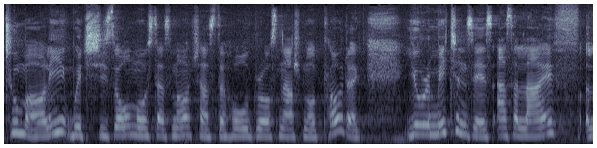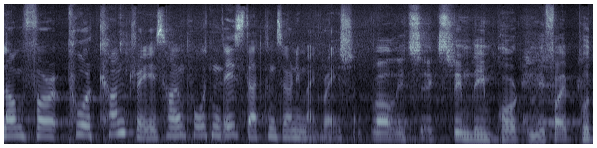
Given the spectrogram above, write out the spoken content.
to Mali, which is almost as much as the whole gross national product. Your remittances as a life along for poor countries, how important is that concerning migration? Well, it's extremely important. If I put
